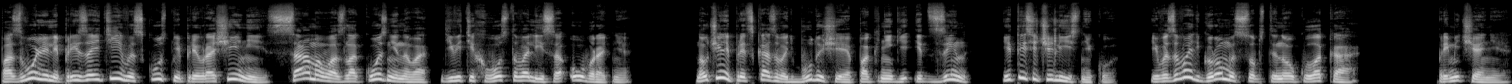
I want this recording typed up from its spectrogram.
позволили превзойти в искусстве превращений самого злокозненного девятихвостого лиса-оборотня, научили предсказывать будущее по книге Идзин и тысячелистнику, и вызывать гром из собственного кулака. Примечание.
